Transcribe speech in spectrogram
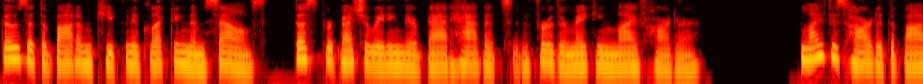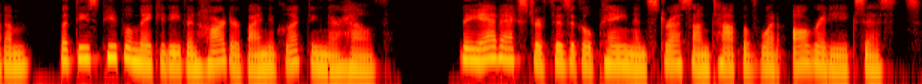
Those at the bottom keep neglecting themselves, thus perpetuating their bad habits and further making life harder. Life is hard at the bottom, but these people make it even harder by neglecting their health. They add extra physical pain and stress on top of what already exists.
